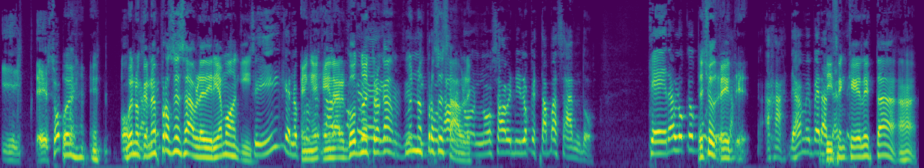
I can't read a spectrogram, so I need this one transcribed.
Y eso, Pues, pues, eh, bueno, que no es procesable, diríamos aquí. Sí, que no es En- en procesable argot porque nuestro acá, no es procesable. sabe- no, no sabe ni lo que está pasando. ¿Qué era lo que De hecho, ocurría? eh, Ajá, déjame ver. Dicen que él está, ajá.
